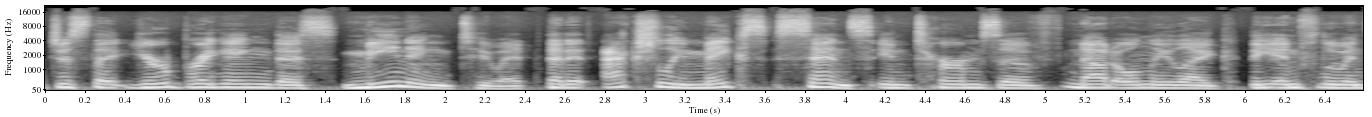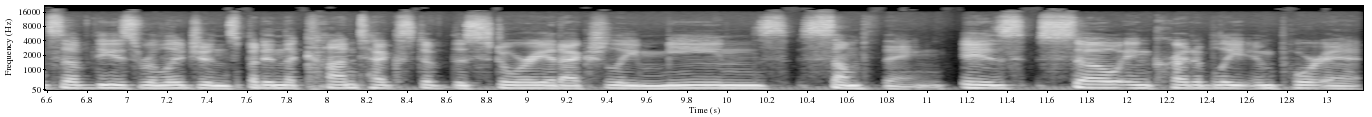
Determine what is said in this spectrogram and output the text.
just that you're bringing this meaning to it, that it actually makes sense in terms of not only like the influence of these religions, but in the context of the story, it actually means something, is so incredibly important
